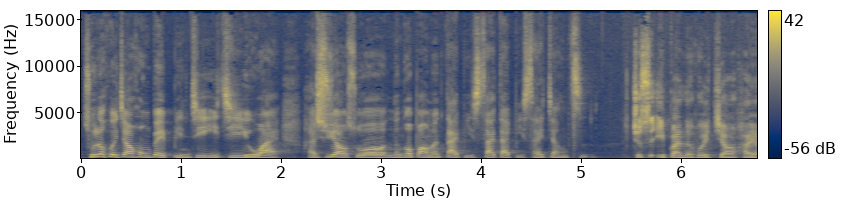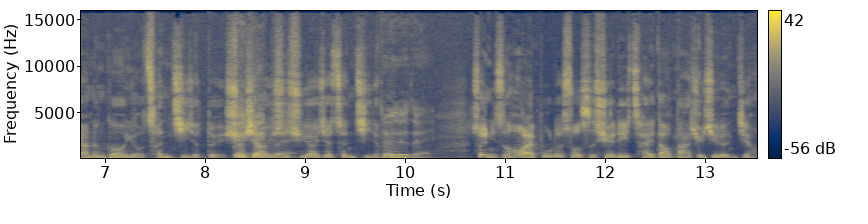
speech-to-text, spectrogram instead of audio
除了会教烘焙丙级、乙级以外，还需要说能够帮我们带比赛、带比赛这样子。就是一般的会教，还要能够有成绩就对。学校也是需要一些成绩的。对对对。所以你是后来补了硕士学历，才到大学去任教。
